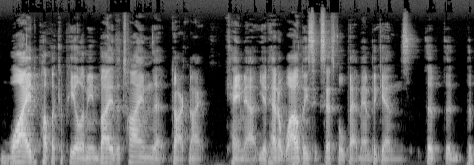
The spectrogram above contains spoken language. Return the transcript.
wide public appeal. I mean, by the time that Dark Knight came out, you'd had a wildly successful Batman Begins. The the the,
